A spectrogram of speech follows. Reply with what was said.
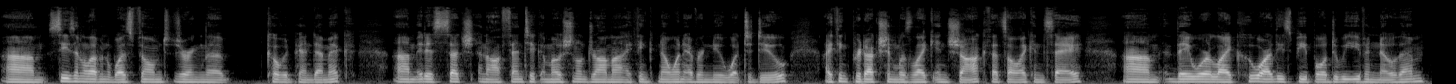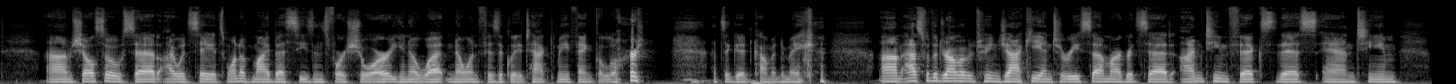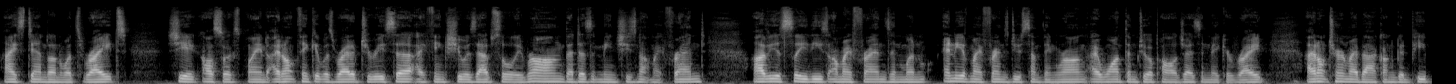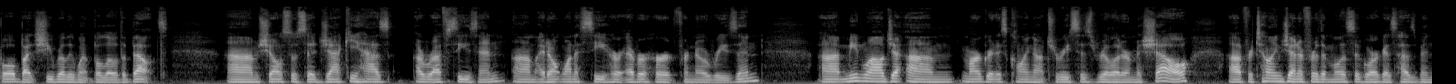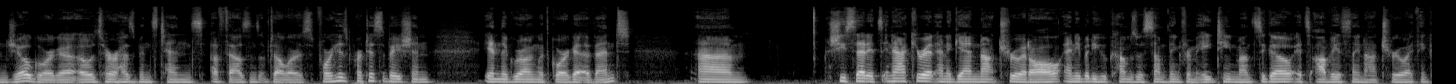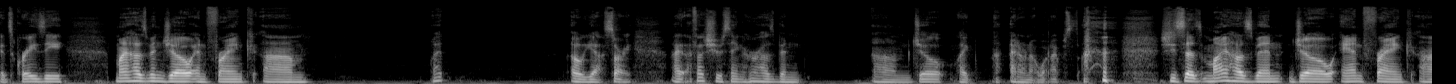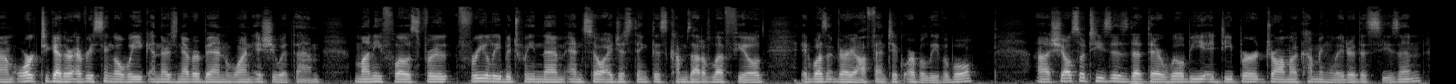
Um, season 11 was filmed during the COVID pandemic. Um, it is such an authentic emotional drama. I think no one ever knew what to do. I think production was like in shock. That's all I can say. Um, they were like, "Who are these people? Do we even know them?" Um, she also said, "I would say it's one of my best seasons for sure. You know what? No one physically attacked me. Thank the Lord." That's a good comment to make. Um, as for the drama between Jackie and Teresa, Margaret said, I'm team fix this and team I stand on what's right. She also explained, I don't think it was right of Teresa. I think she was absolutely wrong. That doesn't mean she's not my friend. Obviously, these are my friends, and when any of my friends do something wrong, I want them to apologize and make it right. I don't turn my back on good people, but she really went below the belt. Um, she also said Jackie has a rough season. Um, I don't want to see her ever hurt for no reason. Uh, meanwhile, Je- um, Margaret is calling out Teresa's realtor, Michelle, uh, for telling Jennifer that Melissa Gorga's husband, Joe Gorga, owes her husband's tens of thousands of dollars for his participation in the Growing with Gorga event. Um, she said it's inaccurate and again not true at all. Anybody who comes with something from 18 months ago, it's obviously not true. I think it's crazy. My husband Joe and Frank. Um, what? Oh yeah, sorry. I, I thought she was saying her husband um, Joe, like, I don't know what I was. she says, My husband, Joe, and Frank um, work together every single week, and there's never been one issue with them. Money flows fr- freely between them, and so I just think this comes out of left field. It wasn't very authentic or believable. Uh, she also teases that there will be a deeper drama coming later this season.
